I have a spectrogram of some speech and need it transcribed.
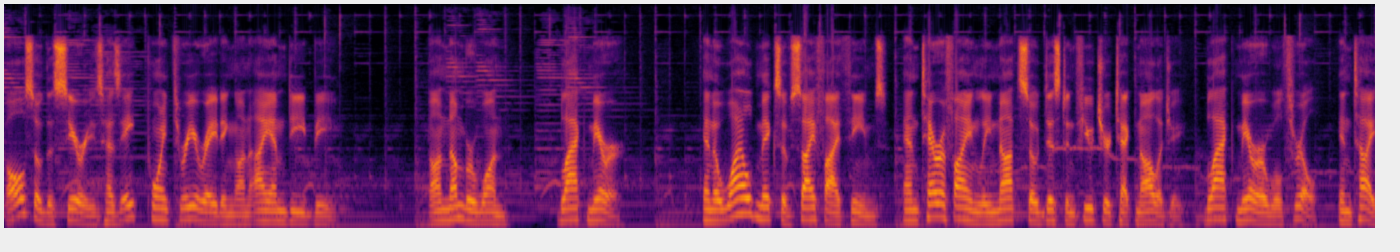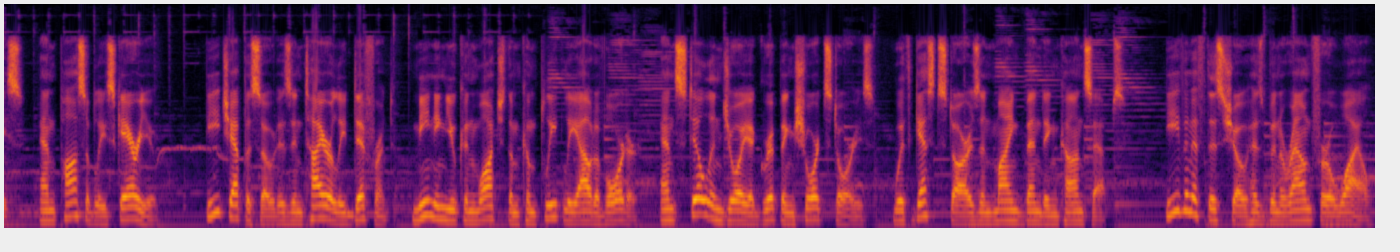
also the series has 8.3 rating on IMDb. On number 1. Black Mirror. In a wild mix of sci-fi themes and terrifyingly not so distant future technology, Black Mirror will thrill, entice, and possibly scare you. Each episode is entirely different, meaning you can watch them completely out of order and still enjoy a gripping short stories with guest stars and mind-bending concepts. Even if this show has been around for a while,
